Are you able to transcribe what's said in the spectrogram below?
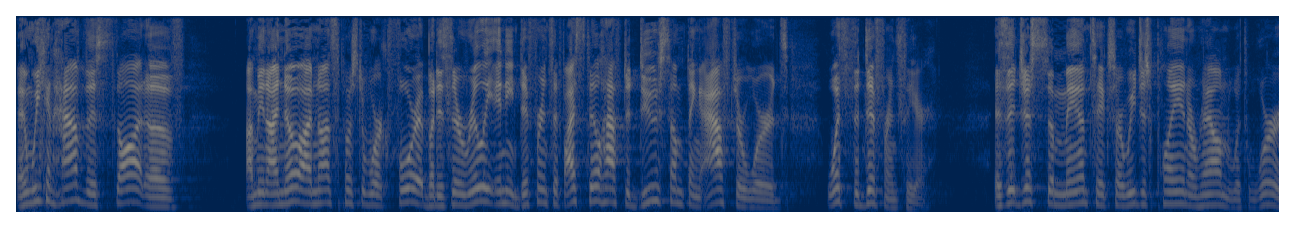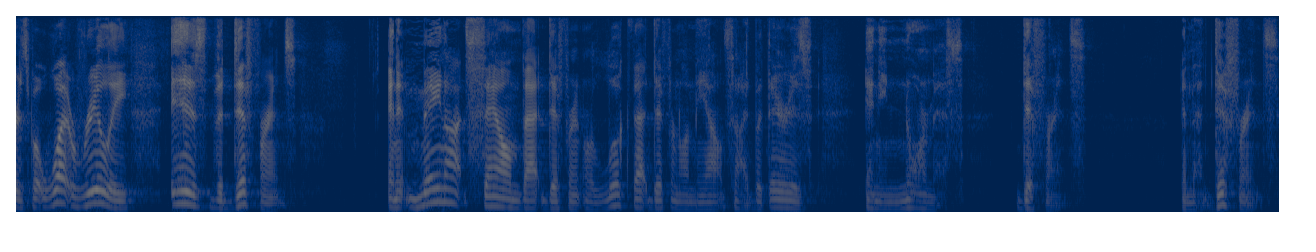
And we can have this thought of, I mean, I know I'm not supposed to work for it, but is there really any difference? If I still have to do something afterwards, what's the difference here? Is it just semantics? Are we just playing around with words? But what really is the difference? And it may not sound that different or look that different on the outside, but there is an enormous difference. And that difference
